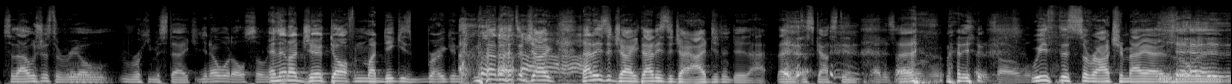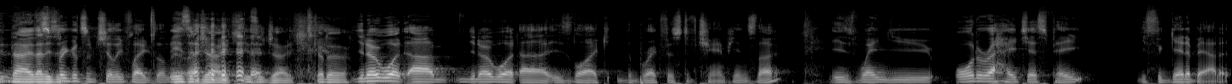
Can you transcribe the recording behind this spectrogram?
So that was just a real rookie mistake. you know what also? is- And then I jerked off, and my dick is broken. no, that's a joke. That is a joke. That is a joke. I didn't do that. That is disgusting. That is Uh, horrible. that is, That is horrible. With the sriracha mayo as well. No, that is a, sprinkled some chili flakes on there. is a joke. Is a joke. Gotta. You know what? Um, you know what uh, is like the breakfast of champions though, is when you order a HSP, you forget about it.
